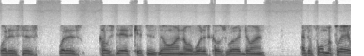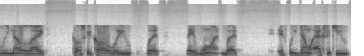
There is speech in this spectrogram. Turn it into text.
what is this, what is Coach Des Kitchings doing or what is Coach Rudd doing. As a former player, we know like Coach could call what he what they want, but if we don't execute,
